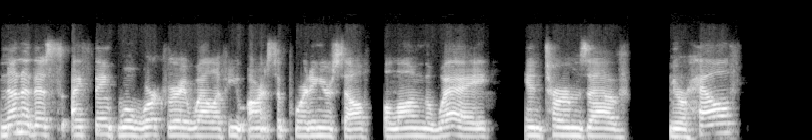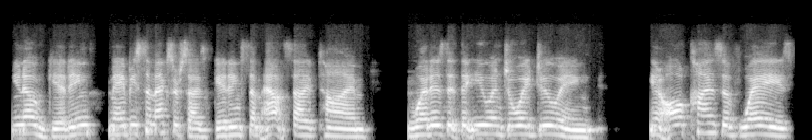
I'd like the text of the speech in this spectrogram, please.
none of this, I think, will work very well if you aren't supporting yourself along the way in terms of your health, you know, getting maybe some exercise, getting some outside time. What is it that you enjoy doing? You know, all kinds of ways,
